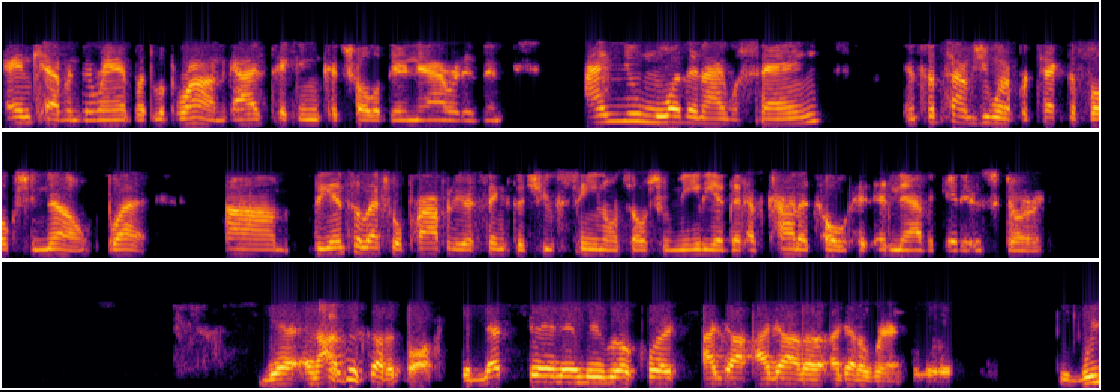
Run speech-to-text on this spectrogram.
and Kevin Durant, but LeBron, guys taking control of their narrative. And I knew more than I was saying. And sometimes you want to protect the folks you know, but um, the intellectual property are things that you've seen on social media that have kind of told and navigated his story. Yeah, and I just got to talk. The Nets fan in me, real quick. I got, I got to, I got to rant a little. We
